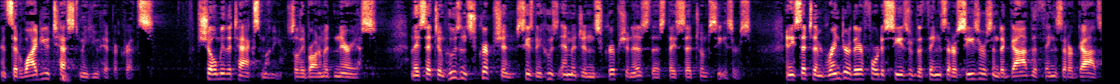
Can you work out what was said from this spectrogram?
and said, Why do you test me, you hypocrites? Show me the tax money. So they brought him a denarius. And they said to him, Whose inscription, excuse me, whose image and inscription is this? They said to him, Caesar's. And he said to them, Render therefore to Caesar the things that are Caesar's, and to God the things that are God's.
